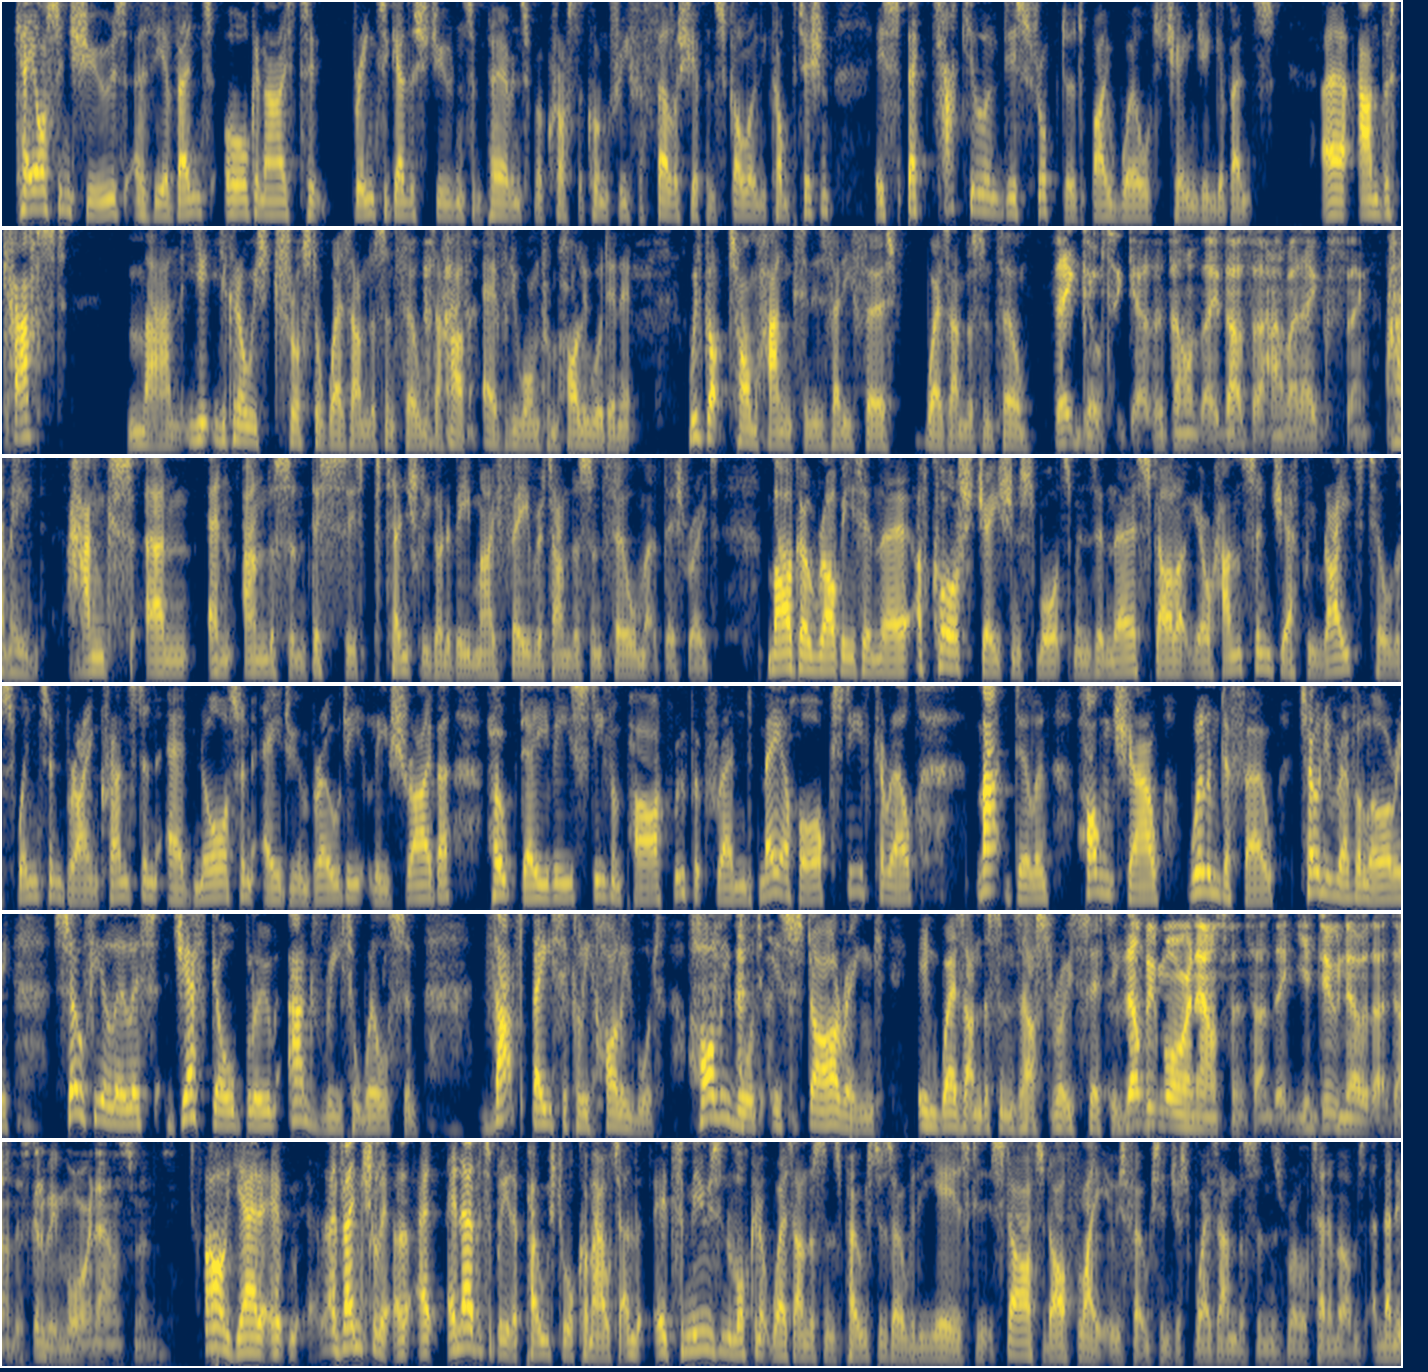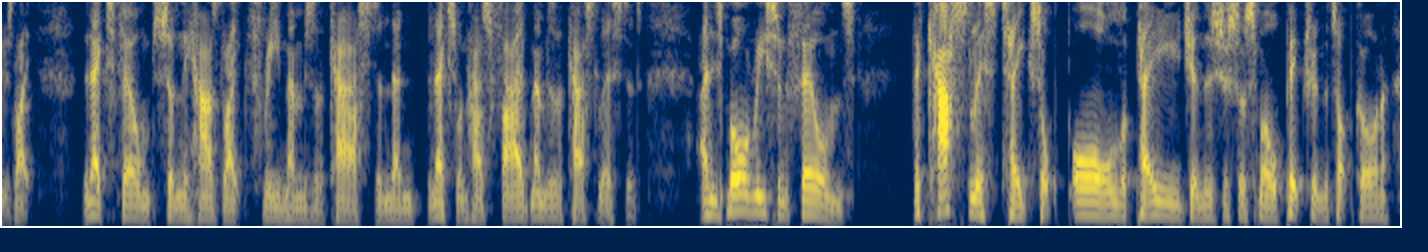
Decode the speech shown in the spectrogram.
Chaos ensues as the event, organised to bring together students and parents from across the country for fellowship and scholarly competition, is spectacularly disrupted by world changing events. Uh, and the cast, man, you, you, can always trust a Wes Anderson film to have everyone from Hollywood in it. We've got Tom Hanks in his very first Wes Anderson film. They go together, don't they? That's a ham and eggs thing. I mean, Hanks and, and Anderson. This is potentially going to be my favourite Anderson film at this rate. Margot Robbie's in there. Of course, Jason Schwartzman's in there. Scarlett Johansson, Jeffrey Wright, Tilda Swinton, Bryan Cranston, Ed Norton, Adrien Brody, Liev Schreiber, Hope Davis, Stephen Park, Rupert Friend, Maya Hawke, Steve Carell, Matt Dillon, Hong Chau, Willem Dafoe, Tony Revolori, Sophia Lillis, Jeff Goldblum, and Rita Wilson. That's basically Hollywood. Hollywood is starring in Wes Anderson's Asteroid City. There'll be more announcements, Andy. You do know that, don't? There's going to be more announcements. Oh yeah, it, eventually, uh, uh, inevitably, the poster will come out, and it's amusing looking at Wes Anderson's posters over the years because it started off like it was focusing just Wes Anderson's Royal Tenenbaums, and then it was like the next film suddenly has like three members of the cast, and then the next one has five members of the cast listed, and it's more recent films. The cast list takes up all the page, and there's just a small picture in the top corner.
